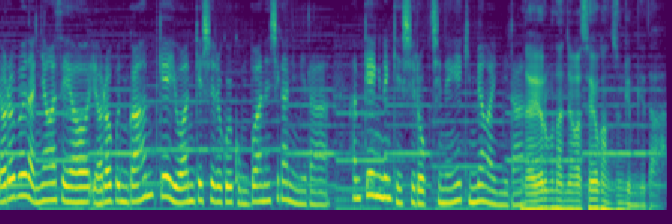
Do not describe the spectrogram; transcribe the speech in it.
여러분 안녕하세요. 여러분과 함께 요한계시록을 공부하는 시간입니다. 함께 읽는 계시록 진행의 김명아입니다. 네, 여러분 안녕하세요. 강승규입니다.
